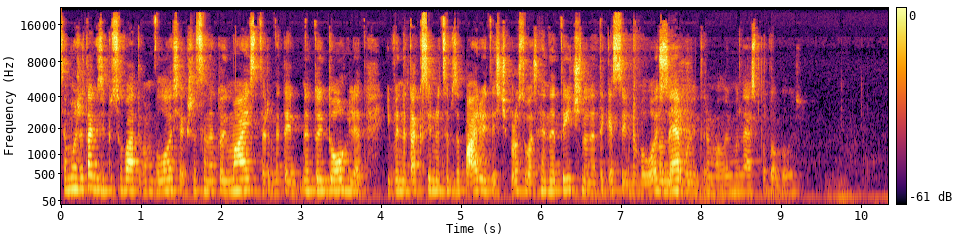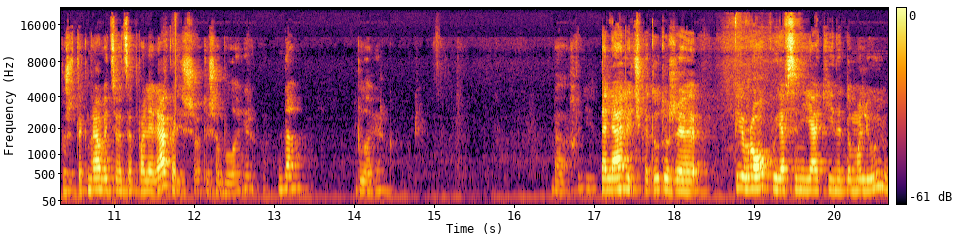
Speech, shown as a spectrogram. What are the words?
це може так зіпсувати вам волосся, якщо це не той майстер, не той, не той догляд, і ви не так сильно цим запарюєтесь, чи просто у вас генетично не таке сильне волосся. Не витримало, йому не сподобалось. Боже, так нравиться оця паляляка. Ти що, ти що, блогерка? Да, блогерка. Бела. Та лялечка тут уже півроку, я все ніяк її не домалюю.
